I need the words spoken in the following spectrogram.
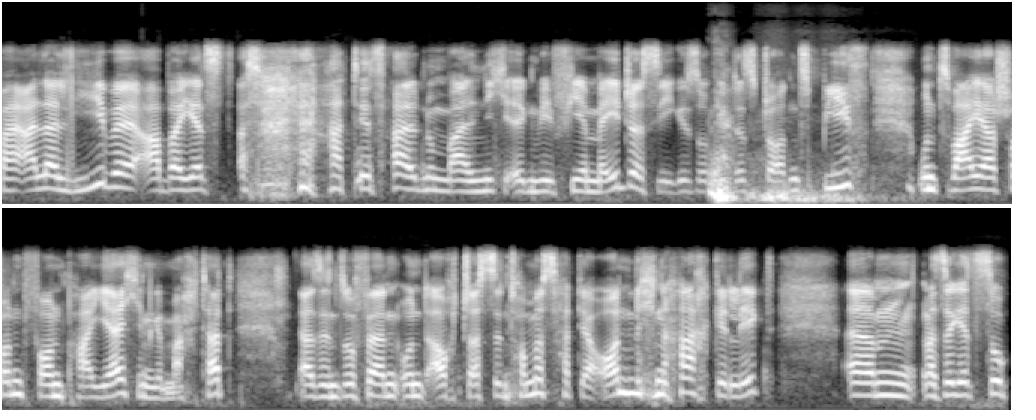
bei aller Liebe, aber jetzt, also er hat jetzt halt nun mal nicht irgendwie vier Major-Siege, so wie das Jordan Spieth und zwar ja schon vor ein paar Jährchen gemacht hat. Also insofern, und auch Justin Thomas hat ja ordentlich nachgelegt. Ähm, also jetzt so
